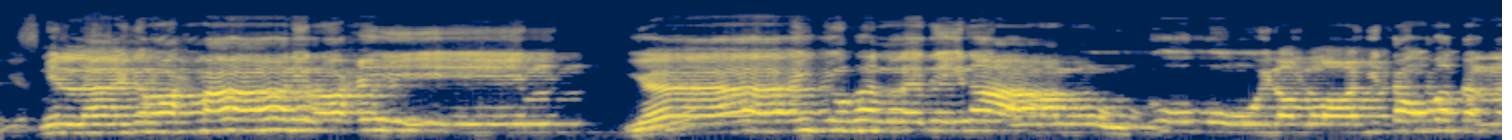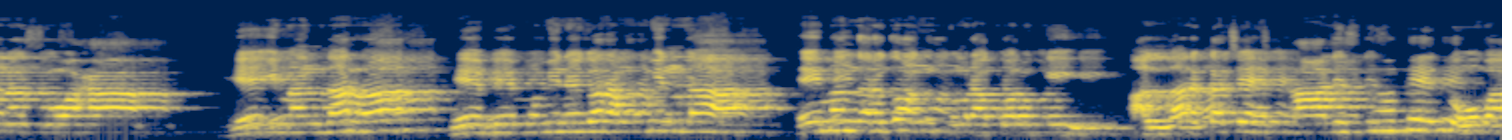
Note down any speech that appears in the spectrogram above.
বিসমিল্লাহির রহমানির রহিম يا أيها الذين آمنوا توبوا إلى الله توبة نصوحا হে ইমানদাররা হে বে মুমিনেরা মুমিনরা হে ইমানদারগণ তোমরা করো কি আল্লাহর কাছে খালিস হতে তওবা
